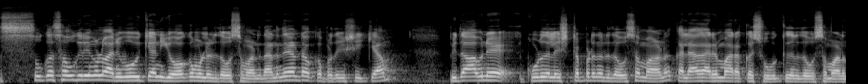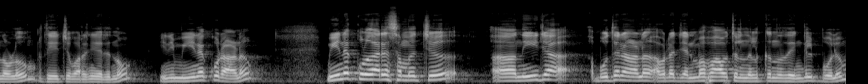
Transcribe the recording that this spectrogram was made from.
സുഖസൗകര്യങ്ങളും അനുഭവിക്കാൻ യോഗമുള്ളൊരു ദിവസമാണ്. ധനനേട്ടമൊക്കെ പ്രതീക്ഷിക്കാം. പിതാവിനെ കൂടുതൽ ഇഷ്ടപ്പെടുന്ന ഒരു ദിവസമാണ്. കലാകാരന്മാരൊക്കെ ശോഭിക്കുന്ന ഒരു ദിവസമാണെന്നുള്ളതും പ്രത്യേകിച്ച് പറഞ്ഞു തരുന്നു. ഇനി മീനക്കൂറാണ്. മീനക്കൂറുകാരെ സംബന്ധിച്ച് നീച ബുധനാണ് അവരുടെ ജന്മഭാവത്തിൽ നിൽക്കുന്നതെങ്കിൽ പോലും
